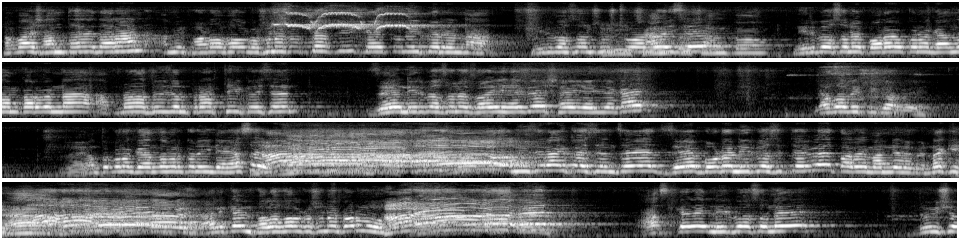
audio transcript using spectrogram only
সবাই শান্ত হয়ে দাঁড়ান আমি ফলাফল ঘোষণা করতেছি কেউ কোনো ই করেন না। নির্বাচন সুষ্ঠুভাবে হয়েছে। নির্বাচনের পরেও কোনো গাঞ্জাম করবেন না। আপনারা দুইজন প্রার্থী কইছেন যে নির্বাচনে জয়ী হইবে সেই এই জায়গায় গাঁজা বিক্রি করবে। এখন তো কোনো গ্যাঞ্জামের কোনো নেই আছে? নিজেরাই কইছেন যে যে বোর্ডে নির্বাচিত হবে তারাই মান্য নেবেন নাকি? তাহলে কি আমি ফলাফল ঘোষণা করব? আজকের এই নির্বাচনে দুইশো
